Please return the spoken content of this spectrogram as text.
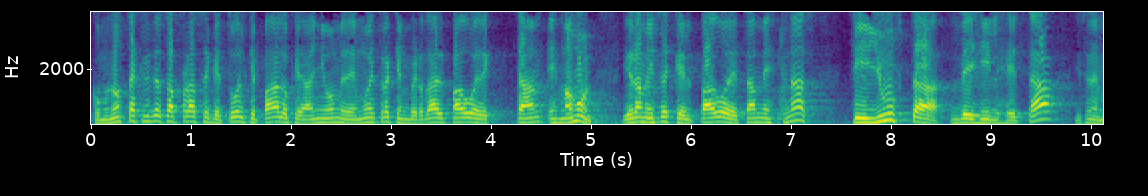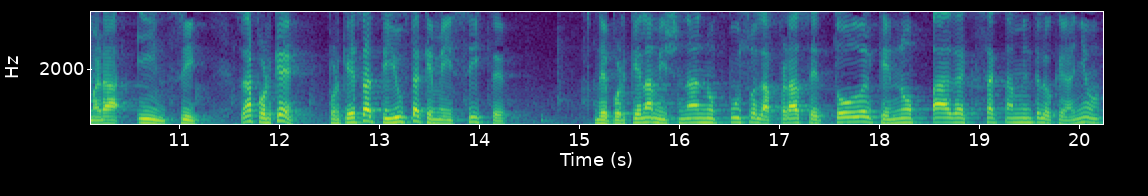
Como no está escrita esa frase que todo el que paga lo que dañó, me demuestra que en verdad el pago de tam es mamón. Y ahora me dices que el pago de tam es knas. Tiyufta vejilgeta, y se llamará in sí. ¿Sabes por qué? Porque esa tiyufta que me hiciste, de por qué la Mishnah no puso la frase todo el que no paga exactamente lo que dañó,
